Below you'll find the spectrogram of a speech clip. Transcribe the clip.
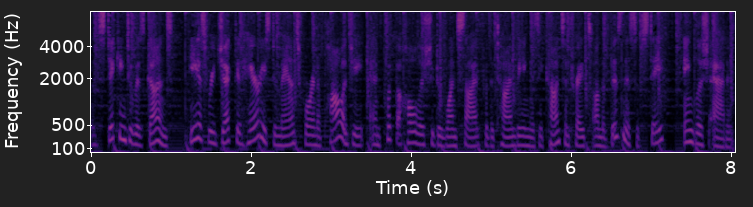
But sticking to his guns, he has rejected Harry's demands for an apology and put the whole issue to one side for the time being as he concentrates on the business of state, English added.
